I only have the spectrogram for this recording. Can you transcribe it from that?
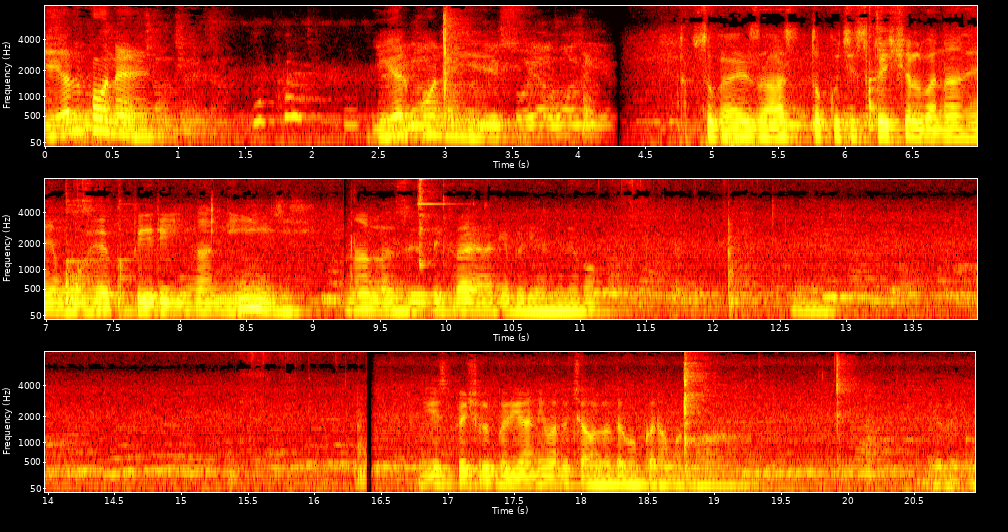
ईयरफोन है ईयरफोन है ये सो गाइस आज तो कुछ स्पेशल बना है वो है बिरयानी। इतना लजीज दिख रहा है यार ये बिरयानी देखो। ये स्पेशल बिरयानी वाले चावल देखो गरम गरम ये देखो।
